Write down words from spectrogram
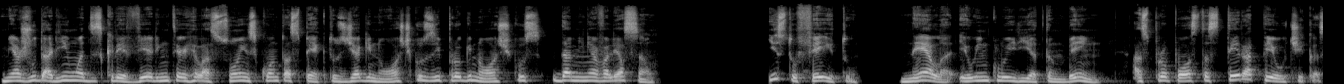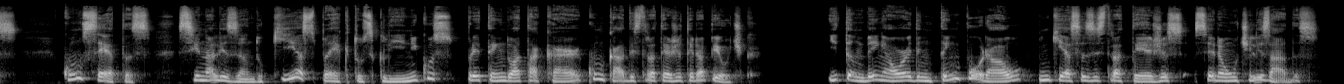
me ajudariam a descrever interrelações quanto a aspectos diagnósticos e prognósticos da minha avaliação. Isto feito, nela eu incluiria também as propostas terapêuticas, com setas sinalizando que aspectos clínicos pretendo atacar com cada estratégia terapêutica, e também a ordem temporal em que essas estratégias serão utilizadas.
